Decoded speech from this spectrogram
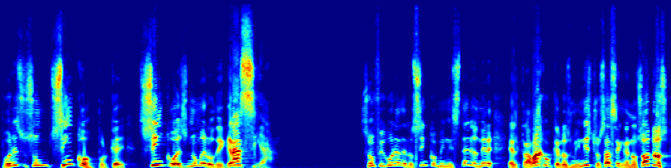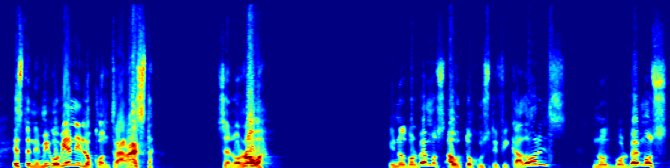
Por eso son cinco, porque cinco es número de gracia. Son figuras de los cinco ministerios. Mire, el trabajo que los ministros hacen en nosotros, este enemigo viene y lo contrarresta. Se lo roba. Y nos volvemos autojustificadores, nos volvemos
